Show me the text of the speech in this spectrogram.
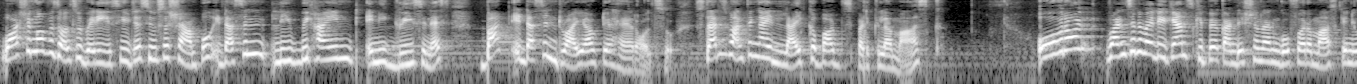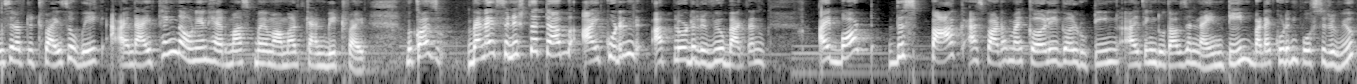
Washing off is also very easy. You just use a shampoo. It doesn't leave behind any greasiness, but it doesn't dry out your hair also. So that is one thing I like about this particular mask. Overall, once in a while you can skip your conditioner and go for a mask and use it up to twice a week. And I think the onion hair mask by Mamaearth can be tried because when I finished the tub, I couldn't upload a review back then. I bought this pack as part of my curly girl routine, I think 2019, but I couldn't post a review.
